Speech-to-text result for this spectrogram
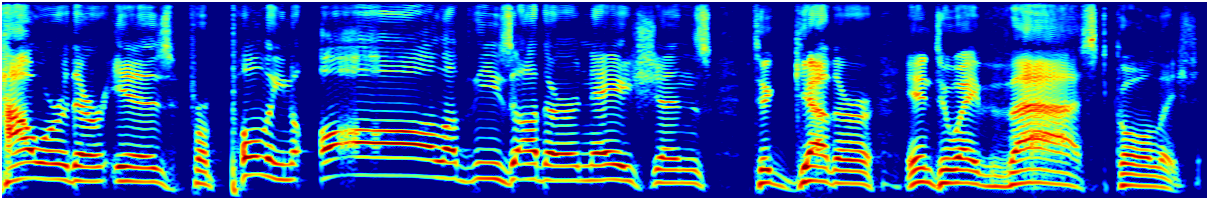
power there is for pulling all of these other nations together into a vast coalition.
